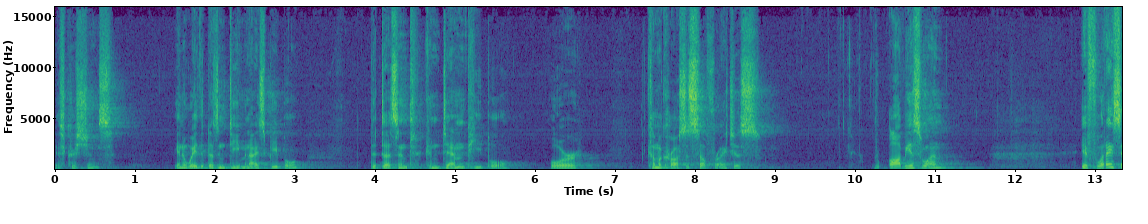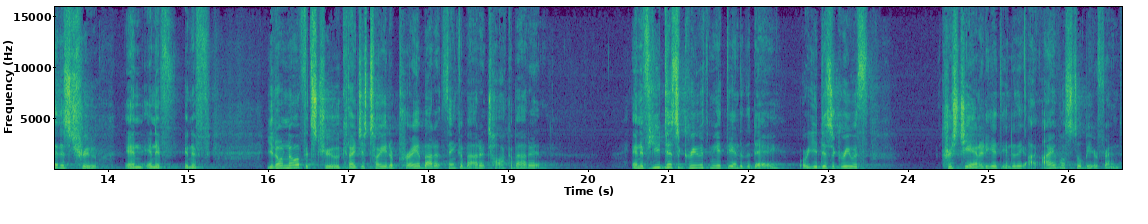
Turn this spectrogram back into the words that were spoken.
as Christians in a way that doesn't demonize people, that doesn't condemn people, or come across as self righteous? Obvious one. If what I said is true, and, and, if, and if you don't know if it's true, can I just tell you to pray about it, think about it, talk about it? And if you disagree with me at the end of the day, or you disagree with Christianity at the end of the day, I, I will still be your friend.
